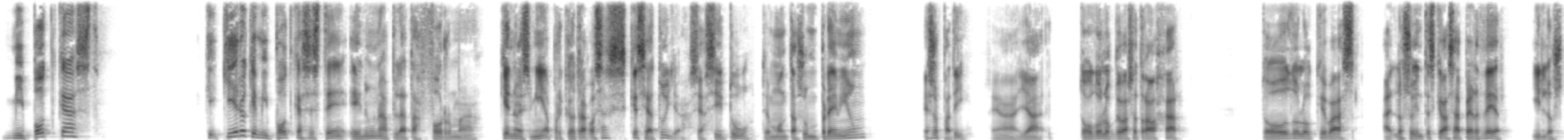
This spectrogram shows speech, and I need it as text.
Mi podcast, que quiero que mi podcast esté en una plataforma que no es mía, porque otra cosa es que sea tuya. O sea, si tú te montas un premium, eso es para ti. O sea, ya todo lo que vas a trabajar, todo lo que vas, los oyentes que vas a perder y los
